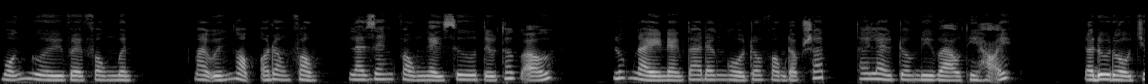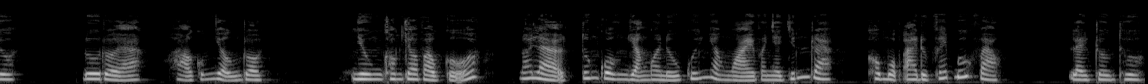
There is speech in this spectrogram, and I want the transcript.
mỗi người về phòng mình. Mai Uyển Ngọc ở đồng phòng, là gian phòng ngày xưa tiểu thất ở. Lúc này nàng ta đang ngồi trong phòng đọc sách, thấy Lan Trân đi vào thì hỏi. Đã đưa đồ chưa? Đưa rồi ạ, à? họ cũng nhận rồi. Nhưng không cho vào cửa, nói là tướng quân dặn ngoài nữ quyến nhà ngoại và nhà chính ra, không một ai được phép bước vào. Lan Trân thưa,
